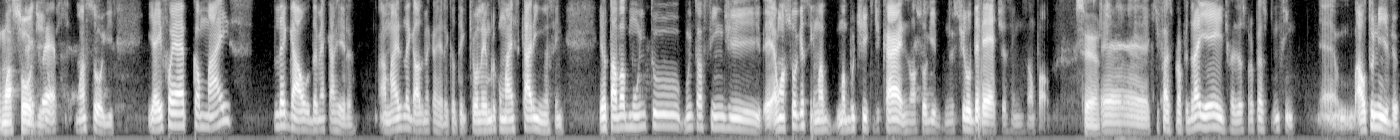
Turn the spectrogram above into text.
Um açougue. É, um açougue. E aí foi a época mais legal da minha carreira. A mais legal da minha carreira, que eu, tenho, que eu lembro com mais carinho, assim. Eu tava muito, muito afim de. É um açougue, assim, uma, uma boutique de carnes, um açougue no estilo Debete, assim, em São Paulo. certo. É, que faz o próprio dry age, fazer as próprias, enfim, é, alto nível.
